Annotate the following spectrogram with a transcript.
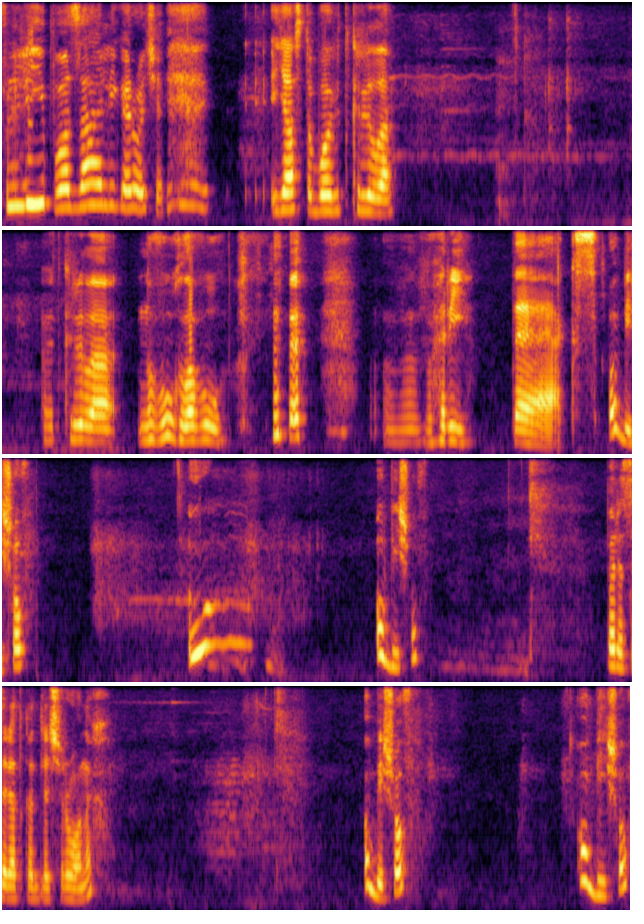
Фліп взагалі, коротше. Я з тобою відкрила. Відкрила нову главу в в грі. Текс. Обійшов. Обійшов. Перезарядка для червоних. Обійшов. Обійшов.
